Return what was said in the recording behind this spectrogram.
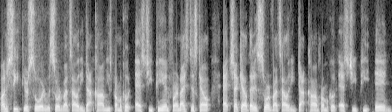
Unsheath your sword with swordvitality.com. Use promo code SGPN for a nice discount at checkout. That is swordvitality.com, promo code SGPN.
